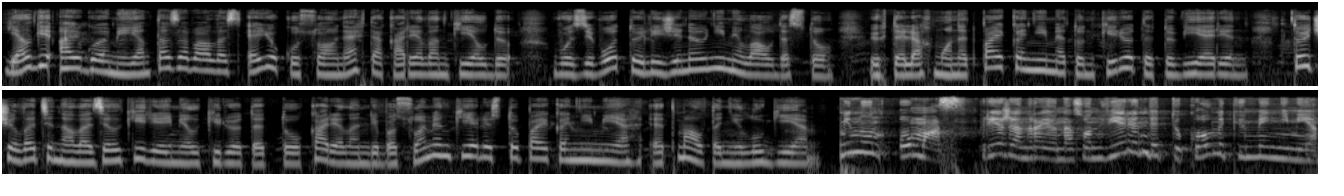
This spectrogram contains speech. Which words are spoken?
Ялги айгуами янтазавалас әйо кусуанәх та карелан киелду. Возивот то лижене уними лаудасто. Үхтәләх монет пайка ниме тон кирёте то виерен. Той челатин алазел кире имел кирёте то карелан либо сомен киелес то пайка ниме, эт малта не лугия. Минун омас. Прежен районас он верен дет туколны кюмен ниме.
